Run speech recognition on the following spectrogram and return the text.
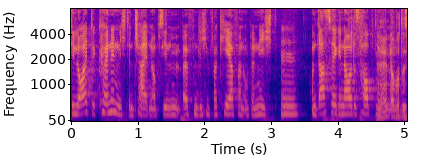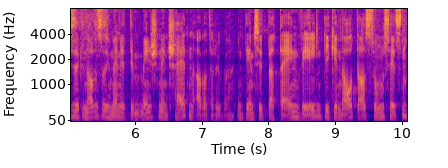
Die Leute können nicht entscheiden, ob sie im öffentlichen Verkehr fahren oder nicht. Mhm. Und das wäre genau das Hauptargument. Nein, aber das ist ja genau das, was ich meine. Die Menschen entscheiden aber darüber, indem sie Parteien wählen, die genau das umsetzen,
